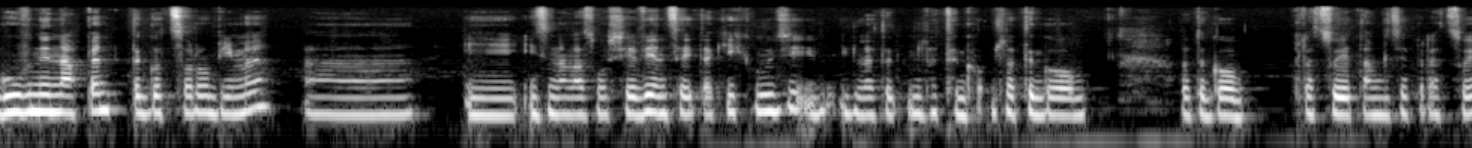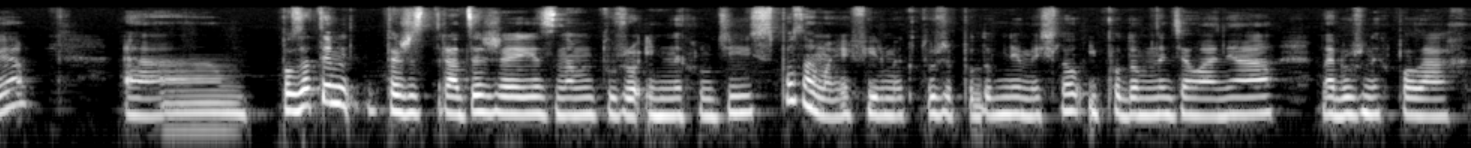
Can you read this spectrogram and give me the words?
główny napęd tego, co robimy. Uh, i, i znalazło się więcej takich ludzi i, i dlatego, dlatego, dlatego, pracuję tam, gdzie pracuję. Poza tym też zdradzę, że ja znam dużo innych ludzi spoza mojej firmy, którzy podobnie myślą i podobne działania na różnych polach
